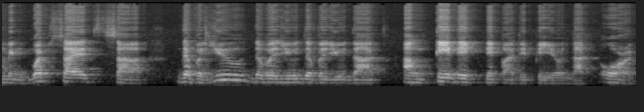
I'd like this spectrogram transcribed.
aming website sa www.angtinignipadipio.org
